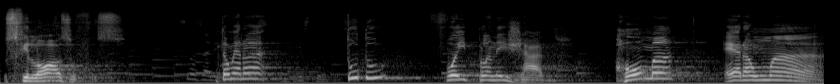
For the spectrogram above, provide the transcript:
dos filósofos. Então era tudo foi planejado. Roma era uma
